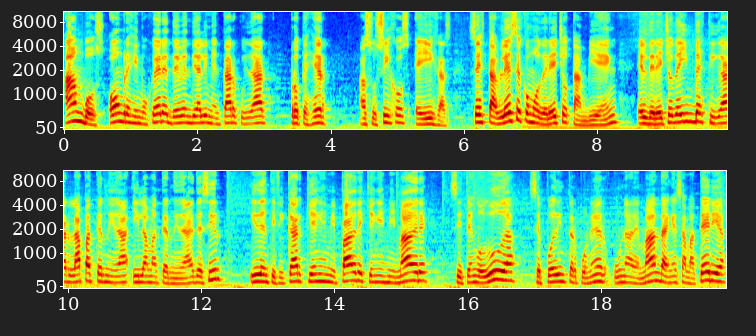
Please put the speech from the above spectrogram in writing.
Ambos, hombres y mujeres, deben de alimentar, cuidar, proteger a sus hijos e hijas. Se establece como derecho también el derecho de investigar la paternidad y la maternidad, es decir, identificar quién es mi padre, quién es mi madre. Si tengo duda, se puede interponer una demanda en esa materia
